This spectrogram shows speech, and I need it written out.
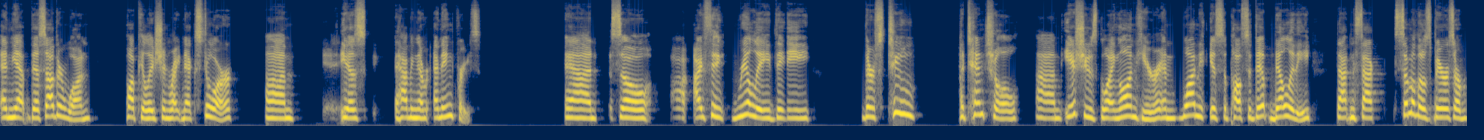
and yet this other one, population right next door, um, is having a, an increase. And so uh, I think really the there's two potential um, issues going on here, and one is the possibility that in fact some of those bears are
